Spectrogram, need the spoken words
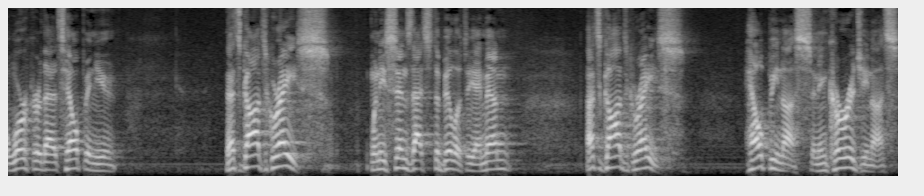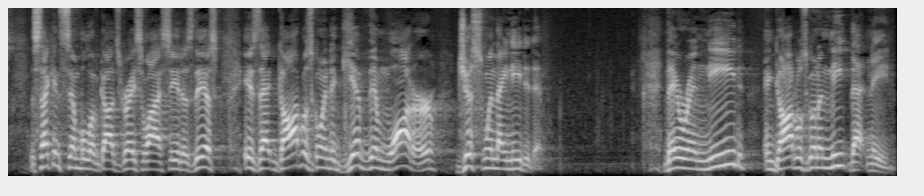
worker that's helping you. That's God's grace when He sends that stability. Amen? That's God's grace helping us and encouraging us. The second symbol of God's grace, why I see it as this, is that God was going to give them water just when they needed it. They were in need, and God was going to meet that need.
